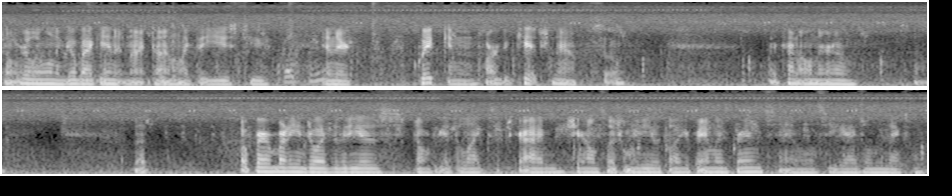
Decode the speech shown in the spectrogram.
don't really want to go back in at nighttime like they used to and they're quick and hard to catch now. So they're kind of on their own. So, but hope everybody enjoys the videos. Don't forget to like, subscribe, share on social media with all your family and friends, and we'll see you guys on the next one.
